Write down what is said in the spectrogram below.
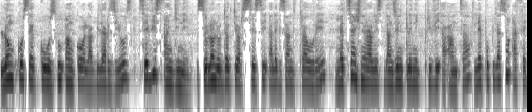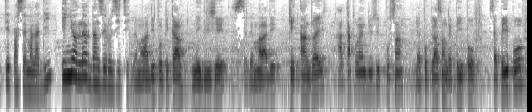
l'onchocercose ou encore la bilharziose sévissent en Guinée. Selon le docteur C.C. Alexandre Traoré, médecin généraliste dans une clinique privée à Anta, les populations affectées par ces maladies ignorent leur dangerosité. Les maladies tropicales négligées, c'est des maladies qui endeuillent à 98% les populations des pays pauvres. Ces pays pauvres,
